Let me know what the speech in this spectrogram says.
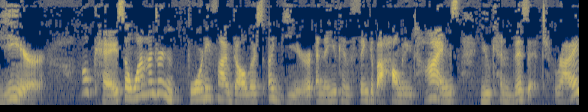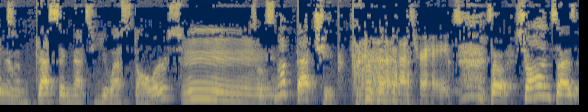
year. Okay, so $145 a year, and then you can think about how many times you can visit, right? And I'm guessing that's US dollars. Mm, So it's not that cheap. that's right. So Sean says,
